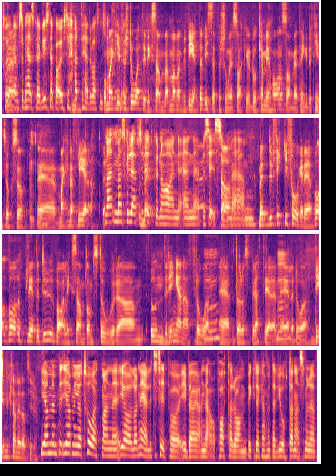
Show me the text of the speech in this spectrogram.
tror jag vem som helst kunde lyssna på utan mm. att det hade varit Och man kan ju förstå att det liksom, man vill veta vissa personliga saker och då kan man ju ha en sån men jag tänker det finns också, eh, man kan ha flera. Man, man, skulle absolut men, kunna ha en, en precis som... Ja. Um, men du fick ju fråga det, vad, vad, upplevde du var liksom de stora mm, undringarna från mm. eh, röstberättigare mm. när det mm. gäller då din kandidatur? Ja men, ja men jag tror att man, jag la ner lite tid på i början där och pratade om, vilket jag kanske inte hade gjort annars, men jag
